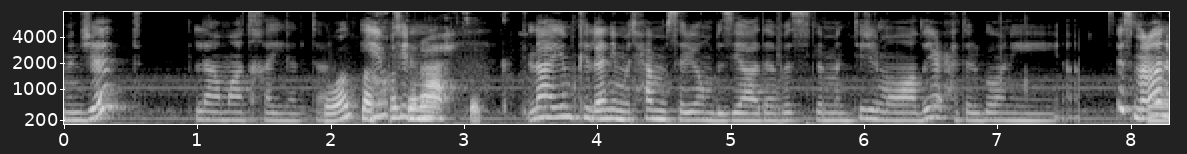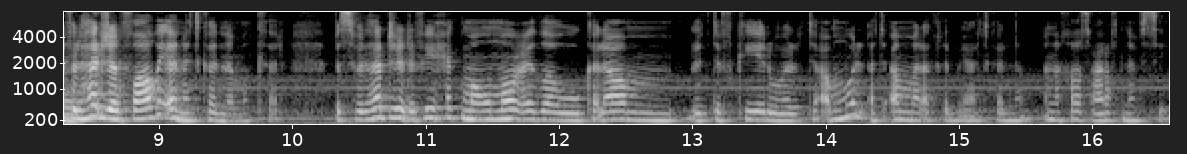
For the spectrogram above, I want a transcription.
من جد؟ لا ما تخيلت والله خذ راحتك. لا يمكن لأني متحمسة اليوم بزيادة بس لما تيجي المواضيع حتلقوني. اسمعوا أنا في الهرجة الفاضي أنا أتكلم أكثر بس في الهرجة اللي فيه حكمة وموعظة وكلام للتفكير والتأمل أتأمل أكثر من أتكلم. أنا خلاص عرفت نفسي.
